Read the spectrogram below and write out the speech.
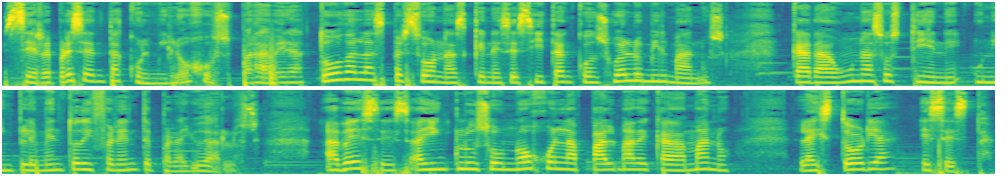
se representa con mil ojos para ver a todas las personas que necesitan consuelo en mil manos. Cada una sostiene un implemento diferente para ayudarlos. A veces hay incluso un ojo en la palma de cada mano. La historia es esta.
